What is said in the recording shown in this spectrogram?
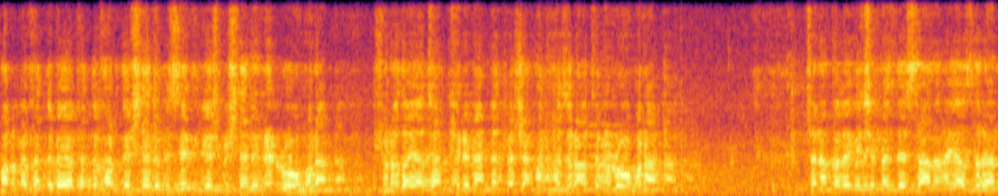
hanımefendi, beyefendi kardeşlerimizin geçmişlerinin ruhuna, şurada yatan Piri Mehmet Paşahan Hazretleri'nin ruhuna, Çanakkale Geçilmez Destanı'nı yazdıran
